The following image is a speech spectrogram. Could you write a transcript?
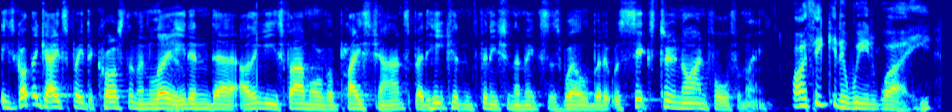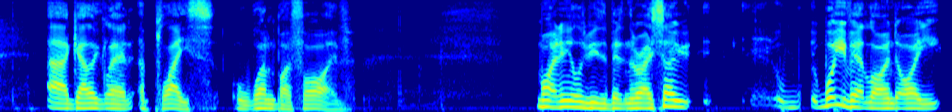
he's got the gate speed to cross them and lead, and uh, I think he's far more of a place chance, but he can finish in the mix as well. But it was six two nine four for me. I think in a weird way, uh, Gaelic Lad a place or one by five might nearly be the bet in the race. So what you've outlined, I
